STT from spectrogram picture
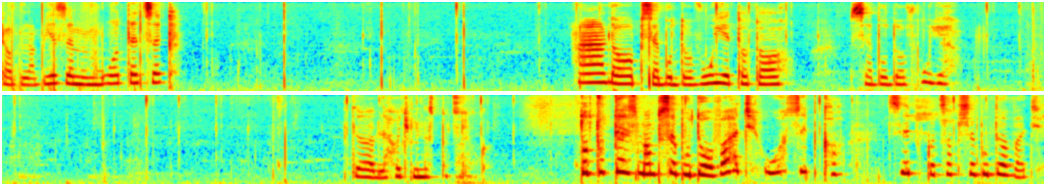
Dobra, bierzemy młoteczek. Halo, przebudowuję to to. Przebudowuję. Dobra, chodźmy na spacerek. To tu też mam przebudować? O, szybko. Szybko, co przebudować?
